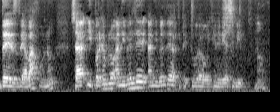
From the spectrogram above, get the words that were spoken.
desde abajo, ¿no? O sea, y por ejemplo, a nivel de, a nivel de arquitectura o ingeniería civil, ¿no?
